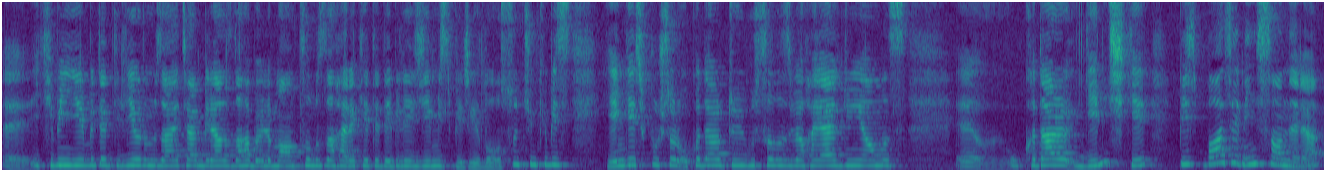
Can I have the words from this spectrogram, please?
Ee, 2020'de diliyorum zaten biraz daha böyle mantığımızla hareket edebileceğimiz bir yıl olsun. Çünkü biz yengeç burçları o kadar duygusalız ve hayal dünyamız e, o kadar geniş ki biz bazen insanlara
